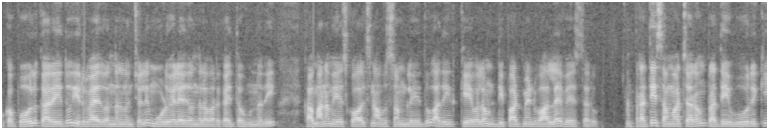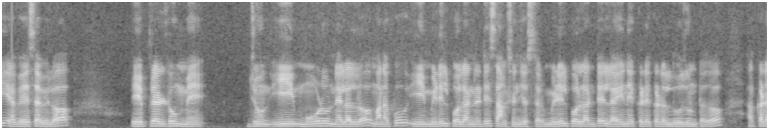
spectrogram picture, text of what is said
ఒక పోలు ఖరీదు ఇరవై ఐదు వందల నుంచి వెళ్ళి మూడు వేల ఐదు వందల వరకు అయితే ఉన్నది. మనం వేసుకోవాల్సిన అవసరం లేదు. అది కేవలం డిపార్ట్మెంట్ వాళ్ళే వేస్తారు. ప్రతి సంవత్సరం ప్రతి ఊరికి వేసవిలో ఏప్రిల్ టు మే జూన్ ఈ మూడు నెలల్లో మనకు ఈ మిడిల్ పోల్ అనేది శాంక్షన్ చేస్తారు. మిడిల్ పోల్ అంటే లైన్ ఎక్కడెక్కడ లూజ్ ఉంటుందో అక్కడ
